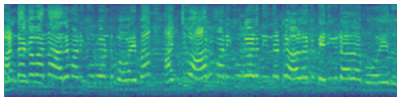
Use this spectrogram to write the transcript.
പണ്ടൊക്കെ വന്ന് അരമണിക്കൂർ കൊണ്ട് പോവാം. ഇപ്പൊ അഞ്ചും ആറ് മണിക്കൂറുകൾ നിന്നിട്ട് ആളൊക്കെ ബലിയിടാതാ പോയത്.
